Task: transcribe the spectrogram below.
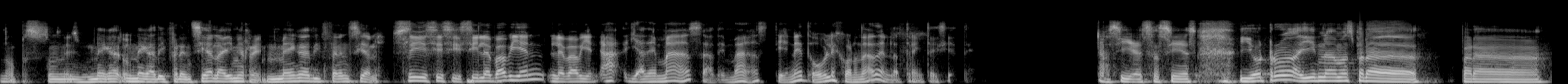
No, pues un mega, mega diferencial ahí, mi rey. Mega diferencial. Sí, sí, sí. Si le va bien, le va bien. Ah, y además, además, tiene doble jornada en la 37. Así es, así es. Y otro ahí nada más para, para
